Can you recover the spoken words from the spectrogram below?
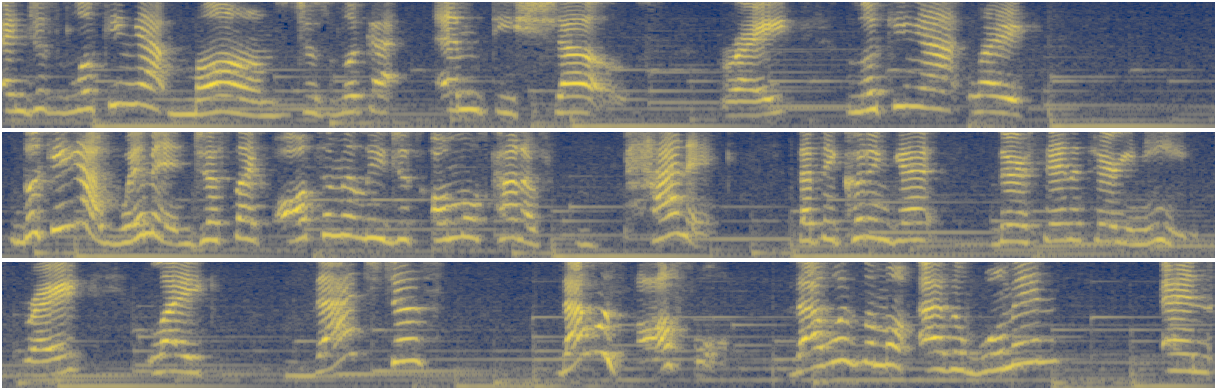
and just looking at moms just look at empty shelves, right? Looking at like looking at women just like ultimately just almost kind of panic that they couldn't get their sanitary needs, right? Like that's just that was awful. That was the most as a woman and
